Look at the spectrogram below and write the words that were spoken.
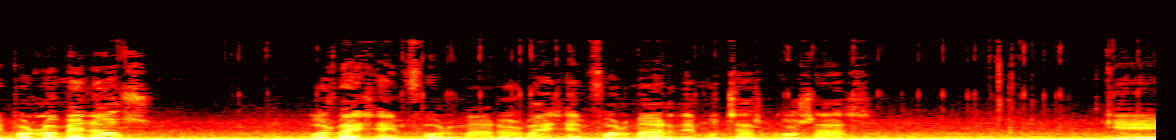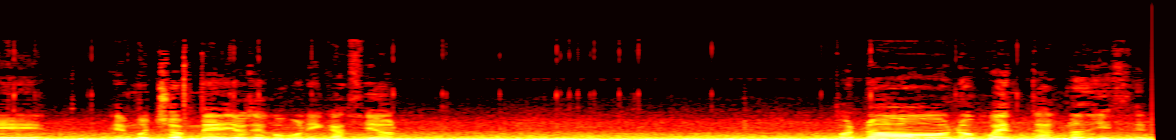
y por lo menos os vais a informar, os vais a informar de muchas cosas que en muchos medios de comunicación pues no, no cuentan, no dicen.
